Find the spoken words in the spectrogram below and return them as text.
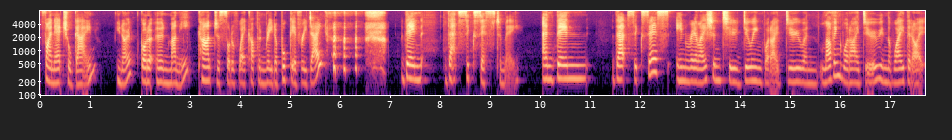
financial gain, you know, got to earn money, can't just sort of wake up and read a book every day, then that's success to me. And then that success in relation to doing what I do and loving what I do in the way that I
